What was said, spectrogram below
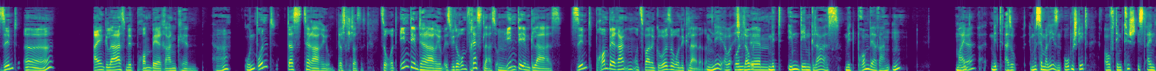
sind äh, ein Glas mit Brombeerranken. Ja. Und? und das Terrarium, das Richtig. geschlossen ist. So, und in dem Terrarium ist wiederum Fressglas. Und Mhm. in dem Glas sind Brombeerranken, und zwar eine größere und eine kleinere. Nee, aber ich Und, glaube, ähm, mit in dem Glas mit Brombeerranken meint, mit, also, ich muss ja mal lesen, oben steht, auf dem Tisch ist ein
